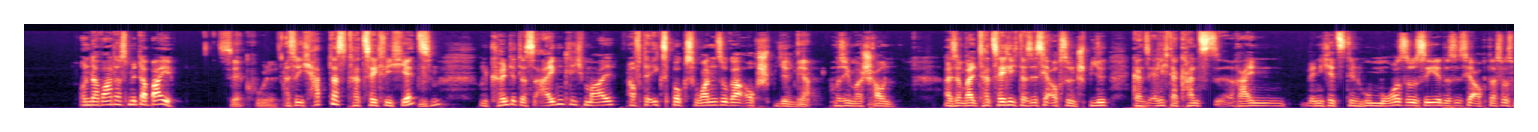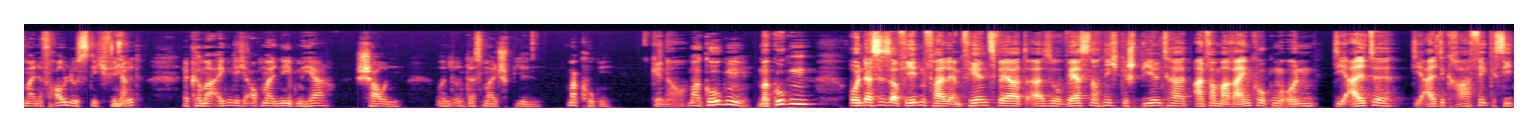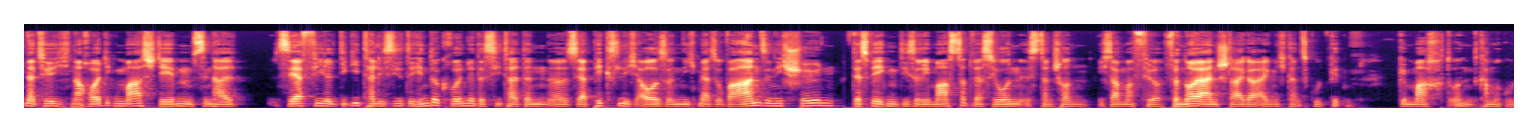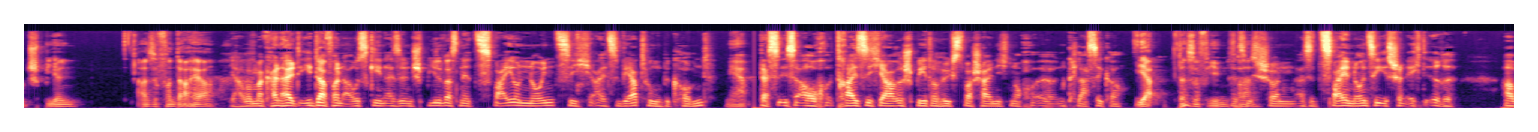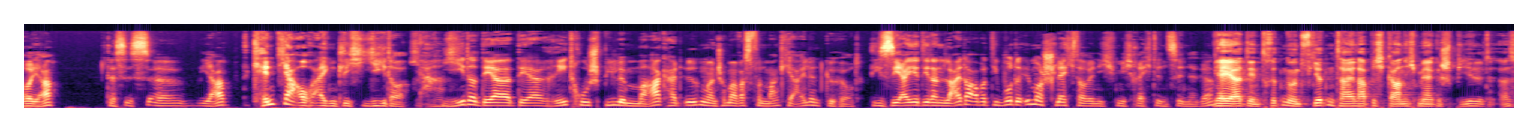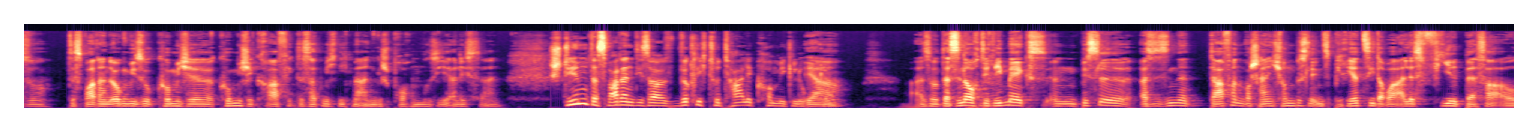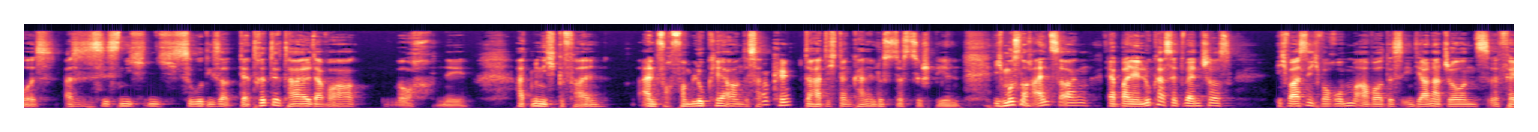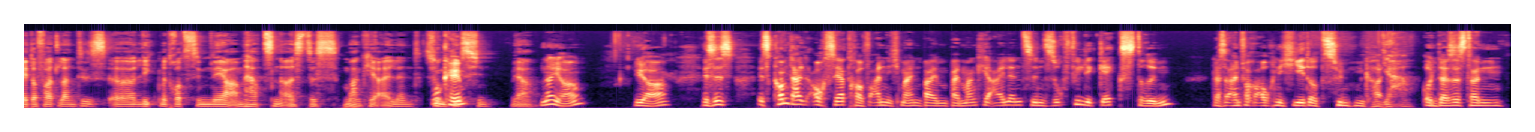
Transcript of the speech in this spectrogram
und da war das mit dabei. Sehr cool. Also ich habe das tatsächlich jetzt Mhm. und könnte das eigentlich mal auf der Xbox One sogar auch spielen. Ja. Muss ich mal schauen. Also, weil tatsächlich, das ist ja auch so ein Spiel, ganz ehrlich, da kannst rein, wenn ich jetzt den Humor so sehe, das ist ja auch das, was meine Frau lustig findet. Da können wir eigentlich auch mal nebenher schauen und, und das mal spielen. Mal gucken. Genau. Mal gucken. Mal gucken. Und das ist auf jeden Fall empfehlenswert. Also wer es noch nicht gespielt hat, einfach mal reingucken. Und die alte, die alte Grafik sieht natürlich nach heutigen Maßstäben, sind halt sehr viel digitalisierte Hintergründe. Das sieht halt dann äh, sehr pixelig aus und nicht mehr so wahnsinnig schön. Deswegen diese Remastered-Version ist dann schon, ich sag mal, für, für Neueinsteiger eigentlich ganz gut ge gemacht und kann man gut spielen. Also von daher, Ja, aber man kann halt eh davon ausgehen, also ein Spiel, was eine 92 als Wertung bekommt, ja, das ist auch 30 Jahre später höchstwahrscheinlich noch äh, ein Klassiker. ja, das auf jeden Das Fall. ist schon, also 92 ist schon echt irre. Aber ja, das ist, äh, ja, kennt ja auch eigentlich jeder. Ja. Jeder, der, der Retro-Spiele mag, hat irgendwann schon mal was von Monkey Island gehört. Die Serie, die dann leider, aber die wurde immer schlechter, wenn ich mich recht entsinne, gell? Ja, ja, den dritten und vierten Teil habe ich gar nicht mehr gespielt. Also das war dann irgendwie so komische, komische Grafik. Das hat mich nicht mehr angesprochen, muss ich ehrlich sein. Stimmt, das war dann dieser wirklich totale Comic-Look. Ja. Also das sind auch die Remakes ein bisschen, also sie sind davon wahrscheinlich schon ein bisschen inspiriert, sieht aber alles viel besser aus. Also es ist nicht, nicht so dieser, der dritte Teil, der war, och, nee, hat mir nicht gefallen. Einfach vom Look her und das hat, Okay. da hatte ich dann keine Lust, das zu spielen. Ich muss noch eins sagen, äh, bei den Lucas Adventures, ich weiß nicht warum, aber das Indiana Jones äh, Fate of Atlantis äh, liegt mir trotzdem näher am Herzen als das Monkey Island. So Okay. ein bisschen, ja. Naja, ja. Es ist, es kommt halt auch sehr drauf an. Ich meine, beim, bei Monkey Island sind so viele Gags drin, dass einfach auch nicht jeder zünden kann. Ja. Und das ist dann,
